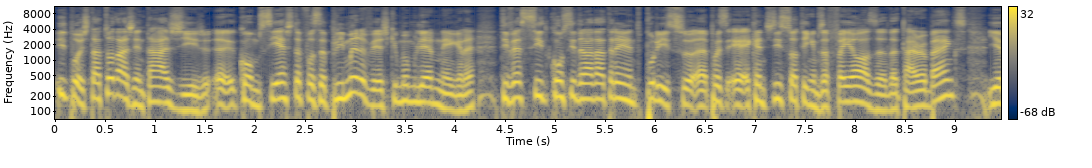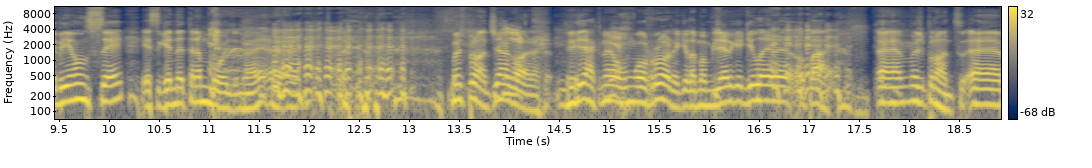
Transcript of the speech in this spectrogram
E depois está toda a gente a agir como se esta fosse a primeira vez que uma mulher negra tivesse sido considerada atraente. Por isso, pois é que antes disso só tínhamos a feiosa da Tyra Banks e a Beyoncé, esse grande trambolho, não é? Mas pronto, já agora, já que não é um horror, aquilo é uma mulher, que aquilo era. Opa. Ah, mas pronto, ah,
